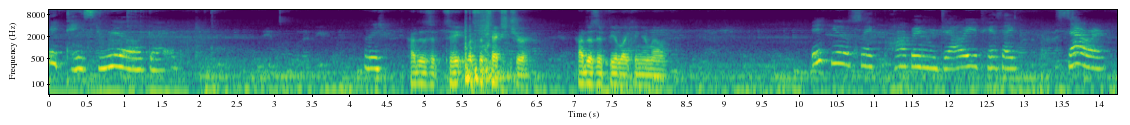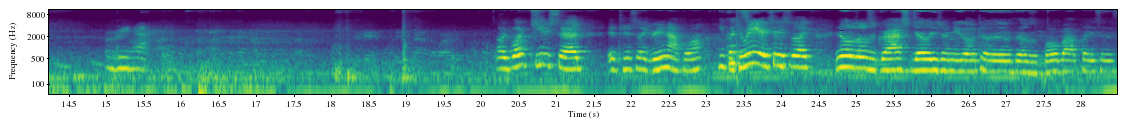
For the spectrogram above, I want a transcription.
it tastes real good. Let. How does it taste? What's the texture? How does it feel like in your mouth? It feels like popping jelly. It tastes like sour green apple. Like what you said, it tastes like green apple. You could to me, it tastes like you know those grass jellies when you go to those boba places.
